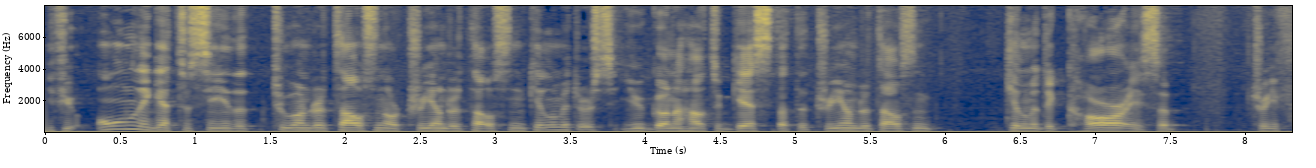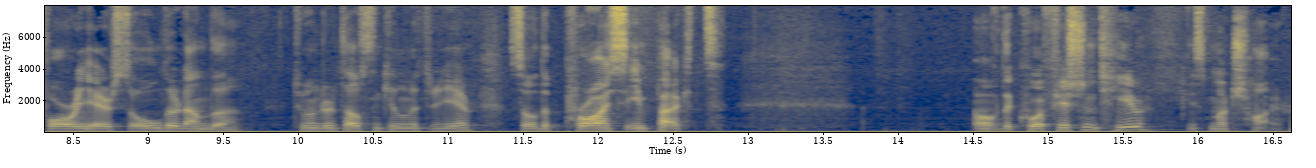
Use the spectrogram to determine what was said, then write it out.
if you only get to see the 200,000 or 300,000 kilometers, you're to have to guess that the 300,000 kilometer car is a three, four years older than the 200,000 kilometer year. So the price impact of the coefficient here is much higher.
